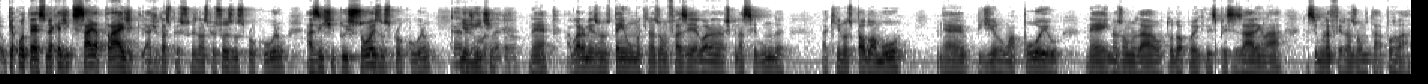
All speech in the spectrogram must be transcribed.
o que acontece não é que a gente sai atrás de ajudar as pessoas, não, as pessoas nos procuram, as instituições nos procuram Caramba, e a gente, legal. né? Agora mesmo tem uma que nós vamos fazer agora, acho que na segunda, aqui no Hospital do Amor, né? Pediram um apoio, né? E nós vamos dar todo o apoio que eles precisarem lá. Na segunda-feira nós vamos estar por lá.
